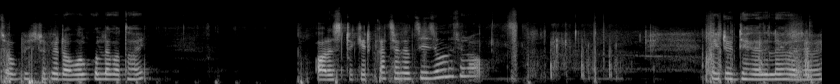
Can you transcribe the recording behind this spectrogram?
চব্বিশটাকে ডবল করলে কত হয়? অরেঞ্জ টাকের কাছাকাছি জলদি চলো। একটু ঢেকে দিলে হয়ে যাবে।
